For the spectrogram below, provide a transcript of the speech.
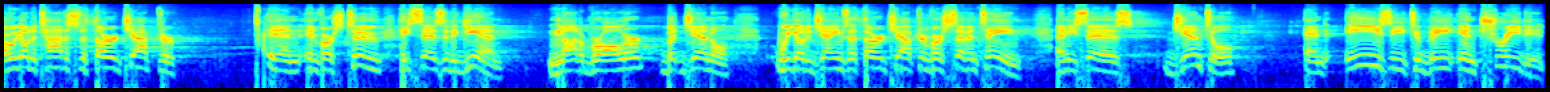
Or we go to Titus, the third chapter, in, in verse 2, he says it again not a brawler, but gentle. We go to James, the third chapter, in verse 17, and he says, gentle and easy to be entreated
